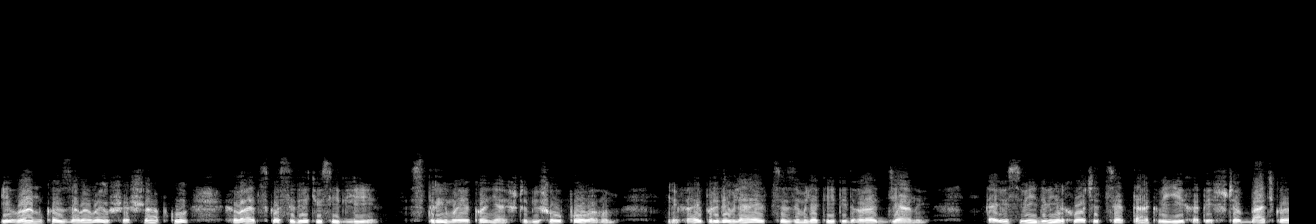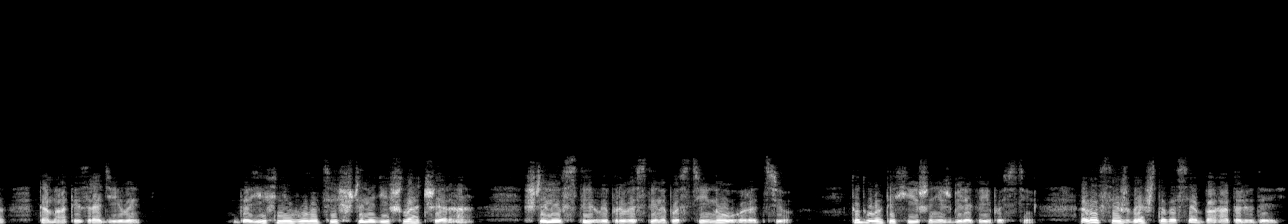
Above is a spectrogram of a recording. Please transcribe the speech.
Іванко, заломивши шапку, хвацько сидить у сідлі, стримує коня, щоб ішов повагом. Нехай придивляються земляки підгороддяни. Та й у свій двір хочеться так в'їхати, щоб батько та мати зраділи. До їхньої вулиці ще не дійшла черга, ще не встигли привезти на постій Новгородцю. Тут було тихіше, ніж біля кріпості, але все ж вешталося багато людей.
